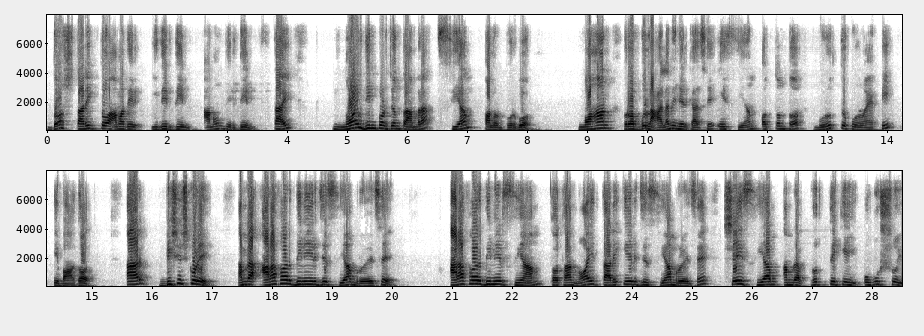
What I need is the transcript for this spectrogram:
দশ তারিখ তো আমাদের ঈদের দিন, আনন্দের দিন। তাই নয় দিন পর্যন্ত আমরা সিয়াম পালন করব। মহান রব্বুল আলমিনের কাছে এই সিয়াম অত্যন্ত গুরুত্বপূর্ণ একটি ইবাদত। আর বিশেষ করে আমরা আরাফার দিনের যে সিয়াম রয়েছে আরাফার দিনের সিয়াম তথা নয় তারিখের যে সিয়াম রয়েছে, সেই সিয়াম আমরা প্রত্যেকেই অবশ্যই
